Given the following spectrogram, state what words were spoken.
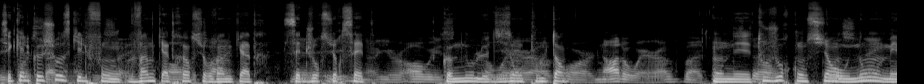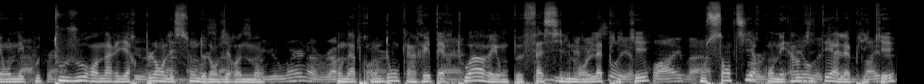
C'est quelque chose qu'ils font 24 heures sur 24, 7 jours sur 7, comme nous le disons tout le temps. On est toujours conscient ou non, mais on écoute toujours en arrière-plan les sons de l'environnement. On apprend donc un répertoire et on peut facilement l'appliquer ou sentir qu'on est invité à l'appliquer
